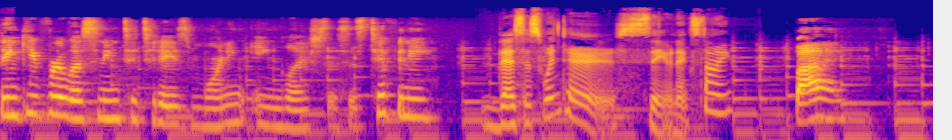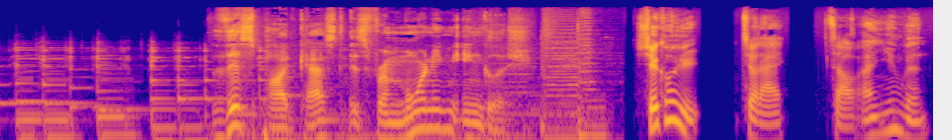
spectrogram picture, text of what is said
Thank you for listening to today's Morning English. This is Tiffany. This is Winter. See you next time. Bye. This podcast is from Morning English. 学口语就来早安英文。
